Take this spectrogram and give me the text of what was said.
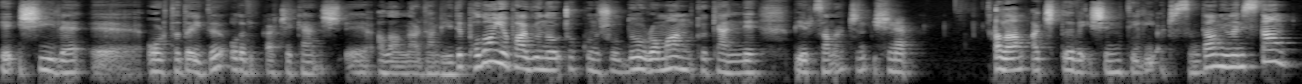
e, işiyle e, ortadaydı. O da dikkat çeken iş, e, alanlardan biriydi. Polonya pavyonu çok konuşuldu. Roman kökenli bir sanatçının işine alan açtığı ve işin niteliği açısından Yunanistan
